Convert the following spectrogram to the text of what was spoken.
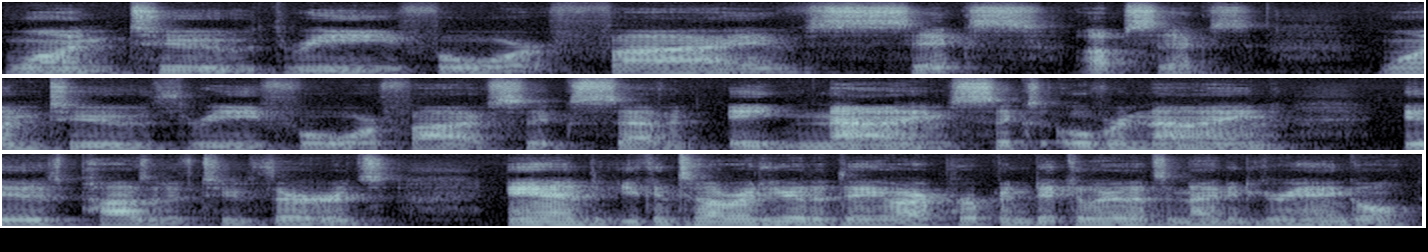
One, two, three, four, five, six, up six. 1, 2, 3, 4, 5, 6, 7, 8, 9. 6 over 9 is positive 2 thirds. And you can tell right here that they are perpendicular. That's a 90 degree angle.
